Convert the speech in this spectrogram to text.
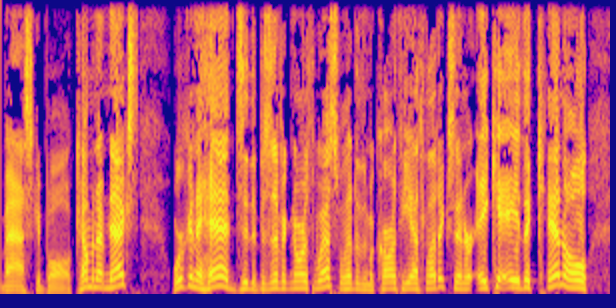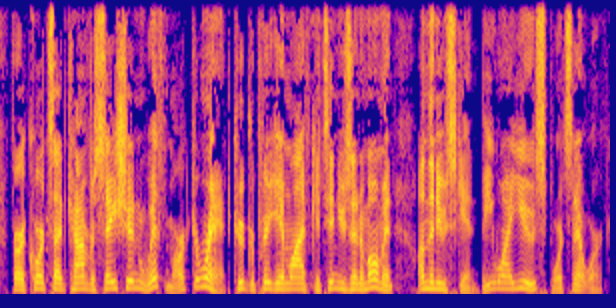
basketball. Coming up next, we're going to head to the Pacific Northwest. We'll head to the McCarthy Athletic Center, aka the Kennel, for a courtside conversation with Mark Durrant. Cougar Pregame Live continues in a moment on the Nu Skin, BYU Sports Network.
